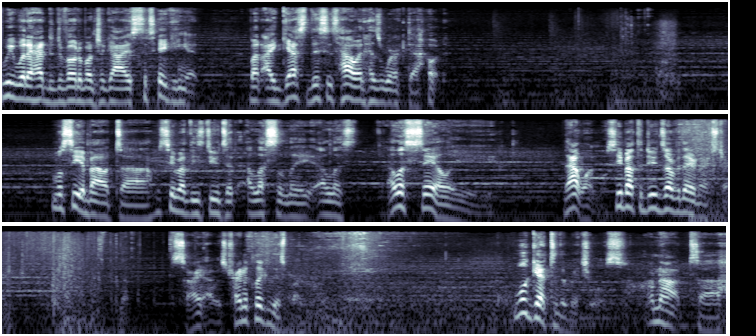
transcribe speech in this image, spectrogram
we would have had to devote a bunch of guys to taking it. But I guess this is how it has worked out. We'll see about uh, we'll see about these dudes at Elisale, Elis, Elisale. That one. We'll see about the dudes over there next turn. No. Sorry, I was trying to click this button. We'll get to the rituals. I'm not uh,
